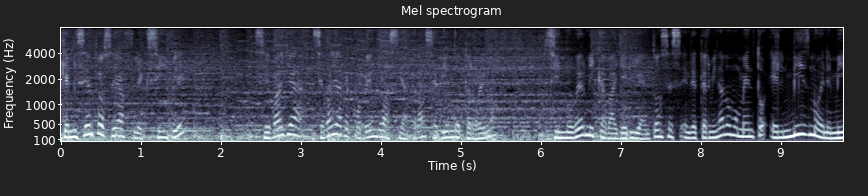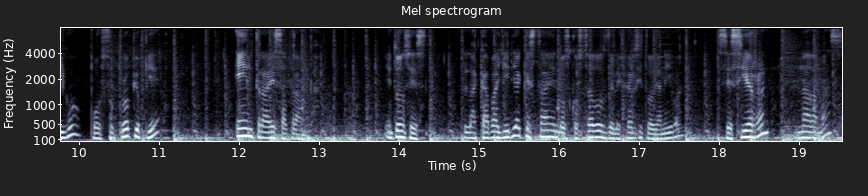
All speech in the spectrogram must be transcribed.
que mi centro sea flexible, se vaya, se vaya recorriendo hacia atrás, cediendo terreno, sin mover mi caballería. Entonces, en determinado momento, el mismo enemigo, por su propio pie, entra a esa trampa. Entonces, la caballería que está en los costados del ejército de Aníbal se cierran nada más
